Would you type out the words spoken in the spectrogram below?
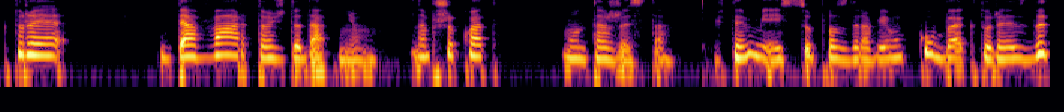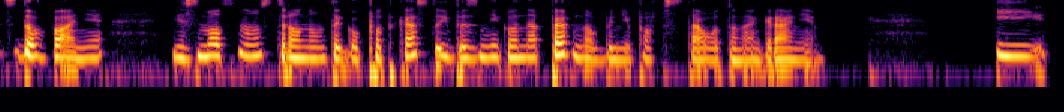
który da wartość dodatnią, na przykład montażysta. W tym miejscu pozdrawiam Kubę, który zdecydowanie jest mocną stroną tego podcastu i bez niego na pewno by nie powstało to nagranie. I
